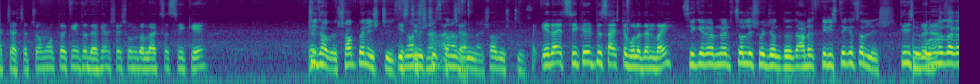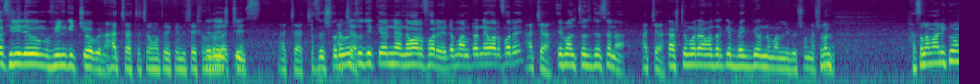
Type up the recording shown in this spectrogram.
আচ্ছা আচ্ছা চমৎকার কিন্তু দেখেন সে সুন্দর লাগছে সিকে স্টিচ হবে সব পেন স্টিচ নন স্টিচ কোনো আচ্ছা। পেন নাই সব স্টিচ এরা সিকিউরিটি সাইজটা বলে দেন ভাই। সিকের আপনার চল্লিশ পর্যন্ত আর তিরিশ থেকে চল্লিশ। 30 হবে না? অন্য জায়গা সিঁড়ি দেবো ফিন কিচ্ছু হবে না। আচ্ছা আচ্ছা চমৎকার কিন্তু সে সুন্দর লাগছে। আচ্ছা আচ্ছা আচ্ছা শোরুমে আচ্ছা। যদি কেউ নেওয়ার পরে এটা মালটা নেওয়ার পরে আচ্ছা। এই মাল চলতেছে না। আচ্ছা। কাস্টমার আমাদেরকে ব্যাগ দিয়ে অন্য মাল নিবে সমস্যা নেই। আসসালামু আলাইকুম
